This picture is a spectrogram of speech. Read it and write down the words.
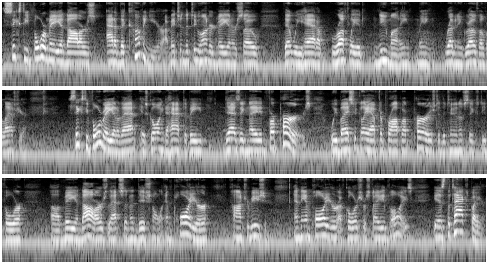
$64 million out of the coming year. I mentioned the 200 million or so that we had a roughly new money, meaning revenue growth over last year. 64 million of that is going to have to be designated for PERS. We basically have to prop up PERS to the tune of 64 uh, million dollars. That's an additional employer contribution. And the employer, of course, for state employees, is the taxpayer.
